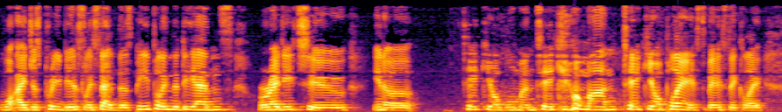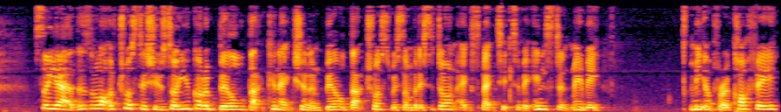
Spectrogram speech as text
what I just previously said. There's people in the DMs ready to, you know, take your woman, take your man, take your place, basically. So yeah, there's a lot of trust issues. So you've got to build that connection and build that trust with somebody. So don't expect it to be instant. Maybe meet up for a coffee.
